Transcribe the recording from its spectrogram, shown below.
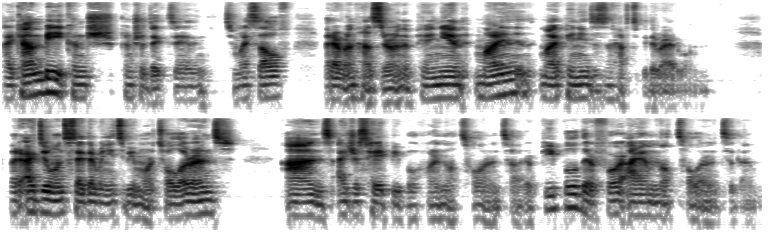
I can be con contradicting to myself, but everyone has their own opinion. My, my opinion doesn't have to be the right one. But I do want to say that we need to be more tolerant, and I just hate people who are not tolerant to other people, therefore I am not tolerant to them.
